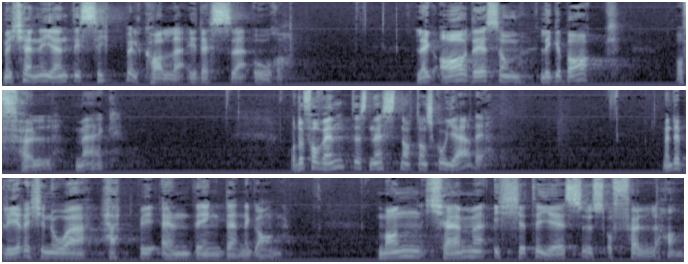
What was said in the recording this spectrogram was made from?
Vi kjenner igjen disippelkallet i disse ordene. Legg av det som ligger bak, og følg meg. Og Det forventes nesten at han skulle gjøre det. Men det blir ikke noe happy ending denne gang. Mannen kommer ikke til Jesus og følger han.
